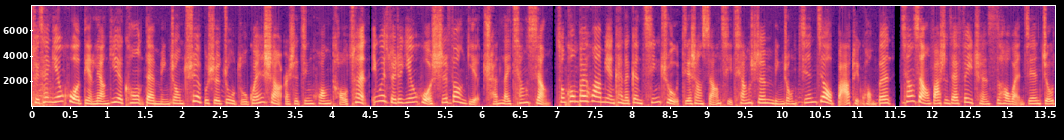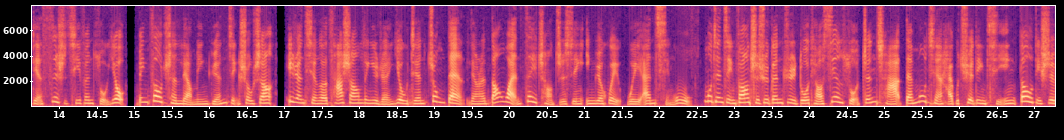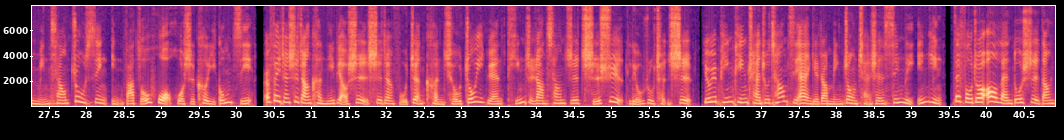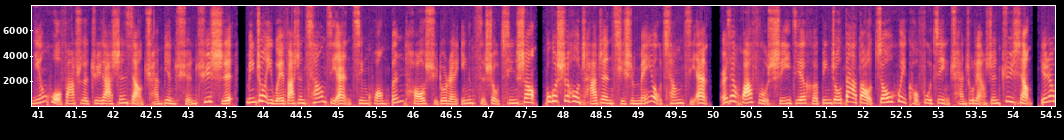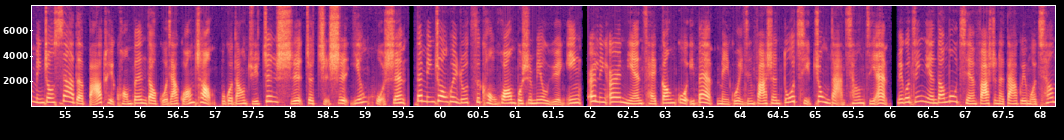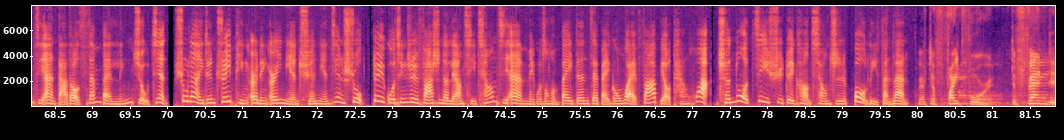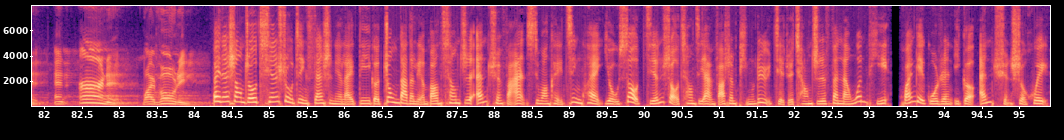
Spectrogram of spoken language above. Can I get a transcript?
璀璨烟火点亮夜空，但民众却不是驻足观赏，而是惊慌逃窜。因为随着烟火释放，也传来枪响。从空拍画面看得更清楚，街上响起枪声，民众尖叫，拔腿狂奔。枪响发生在费城四号晚间九点四十七分左右，并造成两名员警受伤，一人前额擦伤，另一人右肩中弹。两人当晚在场执行音乐会维安勤务。目前警方持续根据多条线索侦查，但目前还不确定起因到底是鸣枪助兴引发走火，或是刻意攻。攻击，而费城市长肯尼表示，市政府正恳求州议员停止让枪支持续流入城市。由于频频传出枪击案，也让民众产生心理阴影。在佛州奥兰多市，当烟火发出的巨大声响传遍全区时，民众以为发生枪击案，惊慌奔逃，许多人因此受轻伤。不过事后查证，其实没有枪击案。而在华府十一街和宾州大道交汇口附近传出两声巨响，也让民众吓得拔腿狂奔到国家广场。不过当局证实，这只是烟火声，但。民众会如此恐慌，不是没有原因。二零二二年才刚过一半，美国已经发生多起重大枪击案。美国今年到目前发生的大规模枪击案达到三百零九件，数量已经追平二零二一年全年件数。对于国庆日发生的两起枪击案，美国总统拜登在白宫外发表谈话，承诺继续对抗枪支暴力泛滥。We have to fight for it, defend it, and earn it by voting. 拜登上周签署近三十年来第一个重大的联邦枪支安全法案，希望可以尽快有效减少枪击案发生频率，解决枪支泛滥问题，还给国人一个安全社会。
